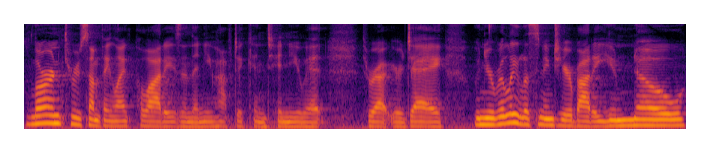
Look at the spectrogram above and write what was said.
learn through something like Pilates and then you have to continue it throughout your day. When you're really listening to your body, you know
